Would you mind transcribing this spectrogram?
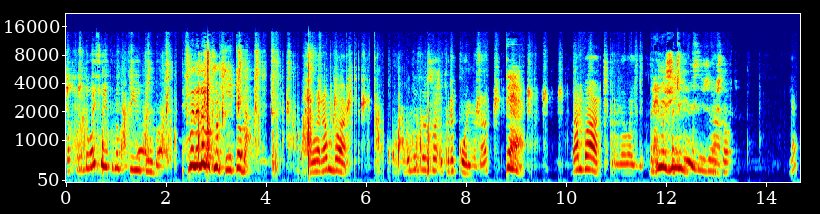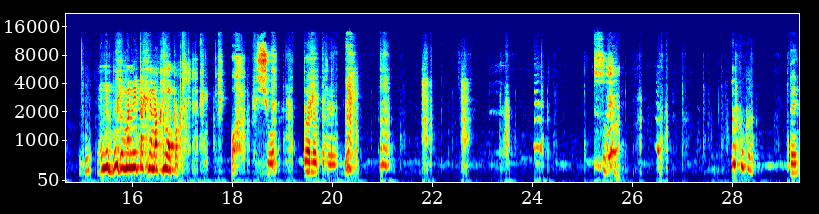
Так продавай свої кнопки Ютуба. Так в мене нема кнопки Ютуба. Рамбар. Буде за- прикольно, да? Де? Рамбар продавай їх. В режимі. А чого ти не з'їжджаєш ногті? Я? Я не буду, в мене і так нема кнопок. О, все. Перепрыгну. Слушай. Кто пугает? Ти.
